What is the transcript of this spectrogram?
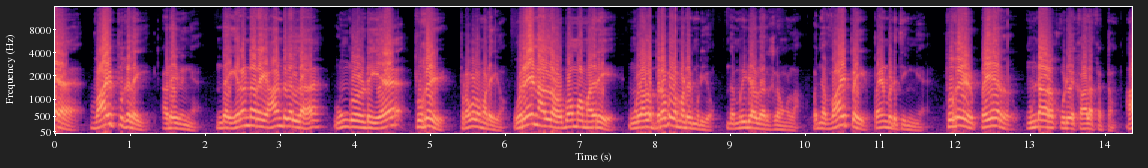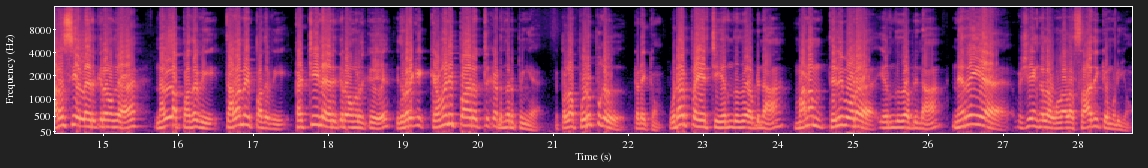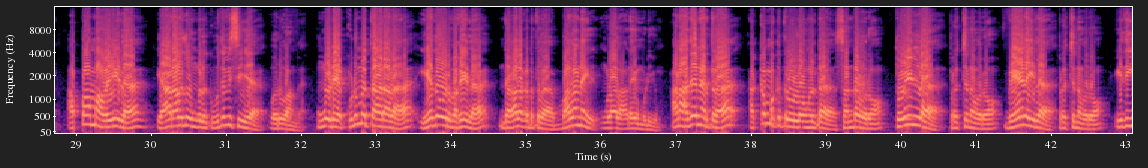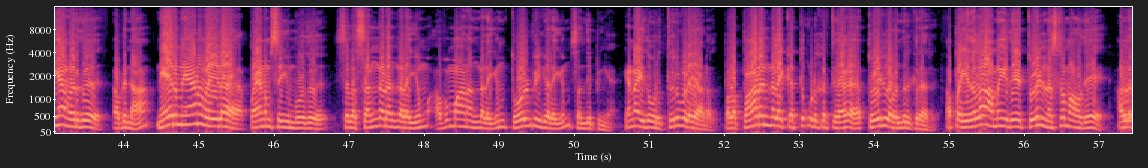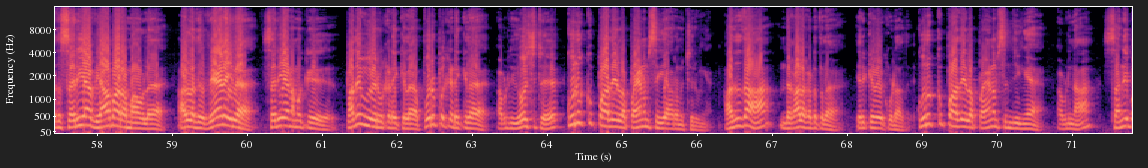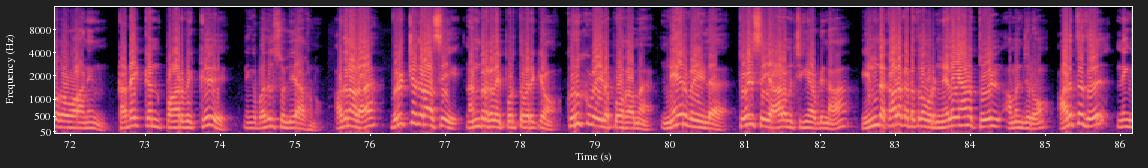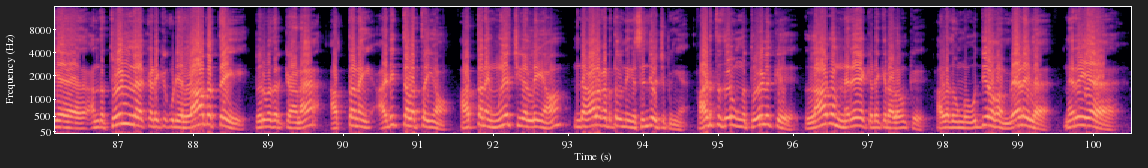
வாய்ப்புகளை அடைவீங்க. இந்த இரண்டரை ஆண்டுகள்ல உங்களுடைய புகழ் பிரபலம் அடையும் ஒரே நாளில் ஒபாமா மாதிரி உங்களால் பிரபலம் அடைய முடியும் இந்த மீடியாவில் இருக்கிறவங்கலாம். கொஞ்சம் வாய்ப்பை பயன்படுத்திக்கிங்க. புகழ் பெயர் உண்டாகக்கூடிய காலகட்டம். அரசியலில் இருக்கிறவங்க நல்ல பதவி தலைமை பதவி கட்சியில் இருக்கிறவங்களுக்கு இதுவரைக்கும் கவனிப்பாரற்று கடந்திருப்பீங்க. இப்பெல்லாம் பொறுப்புகள் கிடைக்கும். உடற்பயிற்சி இருந்தது அப்படின்னா மனம் தெளிவோட இருந்தது அப்படின்னா நிறைய விஷயங்களை உங்களால் சாதிக்க முடியும். அப்பா அம்மா வழியில் யாராவது உங்களுக்கு உதவி செய்ய வருவாங்க. உங்களுடைய குடும்பத்தாரால ஏதோ ஒரு வகையில் இந்த காலகட்டத்தில் பலனை உங்களால் அடைய முடியும். ஆனால் அதே நேரத்தில் அக்கம் பக்கத்தில் உள்ளவங்கள்ட்ட சண்டை வரும் தொழிலில் பிரச்சனை வரும் வேலையில் பிரச்சனை வரும். இது ஏன் வருது அப்படின்னா நேர்மையான வழியில் பயணம் செய்யும் போது சில சங்கடங்களையும் அவமானங்களையும் தோல்விகளையும் சந்திப்பீங்க. ஏன்னா இது ஒரு திருவிளையாடல். பல பாடங்களை கற்றுக் கொடுக்கறதுக்காக தொழிலில் வந்திருக்கிறாரு. அப்ப இதெல்லாம் அமையுதே? தொழில் நஷ்டமாகுதே அல்லது சரியா வியாபாரம் ஆகல அல்லது வேலையில சரியா நமக்கு பதவி உயர்வு கிடைக்கல பொறுப்பு கிடைக்கல அப்படின்னு யோசிச்சுட்டு குறுக்கு பாதையில பயணம் செய்ய ஆரம்பிச்சிருவீங்க. அதுதான் இந்த காலகட்டத்தில் இருக்கவே கூடாது. குறுக்கு பாதையில பயணம் செஞ்சீங்க அப்படின்னா சனி பகவானின் கடைக்கண் பார்வைக்கு நீங்க பதில் சொல்லி ஆகணும். அதனால விருட்சக ராசி நண்பர்களை பொறுத்த வரைக்கும் குறுக்கு வழியில போகாம நேர் வழியில தொழில் செய்ய ஆரம்பிச்சீங்க அப்படின்னா இந்த காலகட்டத்தில் ஒரு நிலையான தொழில் அமைஞ்சிரும். அடுத்தது நீங்க அந்த தொழிலில் கிடைக்கக்கூடிய லாபத்தை பெறுவதற்கான அத்தனை அடித்தளத்தையும் அத்தனை முயற்சிகள்லையும் இந்த காலகட்டத்தில் நீங்க செஞ்சு வச்சுப்பீங்க. அடுத்தது உங்க தொழிலுக்கு லாபம் நிறைய கிடைக்கிற அளவுக்கு அல்லது உங்க உத்தியோகம் வேலையில நிறைய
